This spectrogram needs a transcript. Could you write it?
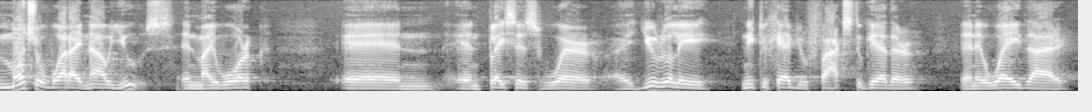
much of what I now use in my work and in places where uh, you really need to have your facts together in a way that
